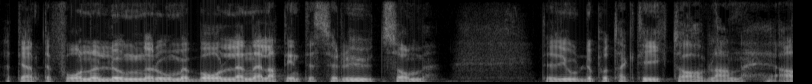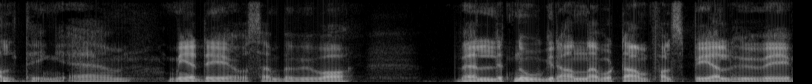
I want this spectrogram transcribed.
att jag inte får någon lugn och ro med bollen eller att det inte ser ut som det gjorde på taktiktavlan, allting. Eh, mer det och sen behöver vi vara väldigt noggranna vårt anfallsspel, hur vi,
